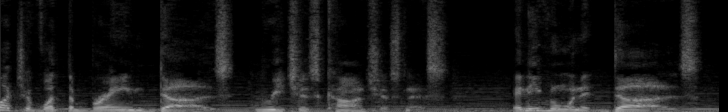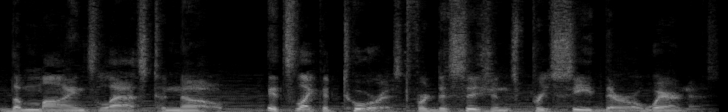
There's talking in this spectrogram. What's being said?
Much of what the brain does reaches consciousness. And even when it does, the mind's last to know. It's like a tourist, for decisions precede their awareness.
